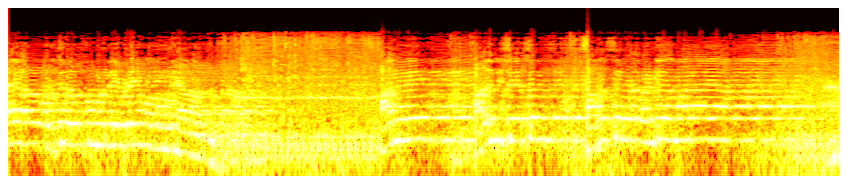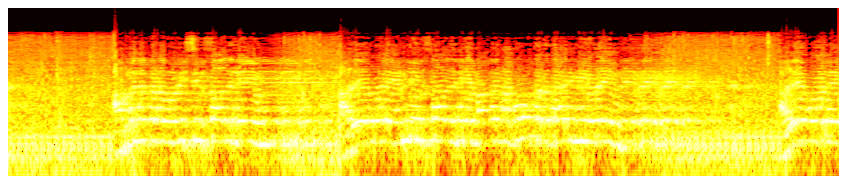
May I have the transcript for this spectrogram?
അയാൾ കുറച്ച് ദിവസം മുന്നേ ഇവിടെയും വന്നു അറിഞ്ഞു അങ്ങനെ അതിനുശേഷം സമസ്തയുടെ പണ്ഡിതന്മാരായ അമ്പലക്കട ഒഴിസി ഉസ്താദിന്റെയും അതേപോലെ എം ഡി ഉസ്താദിന്റെയും മകൻ അബൂക്കർ ദാരിമിയുടെയും അതേപോലെ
